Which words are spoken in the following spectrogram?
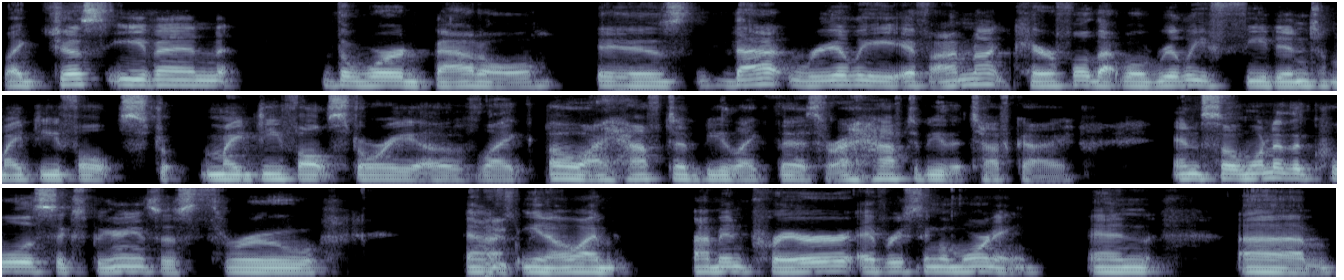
like just even the word battle is that really if i'm not careful that will really feed into my default st- my default story of like oh i have to be like this or i have to be the tough guy and so one of the coolest experiences through and you know i'm i'm in prayer every single morning and um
